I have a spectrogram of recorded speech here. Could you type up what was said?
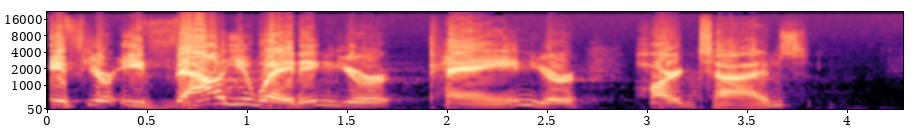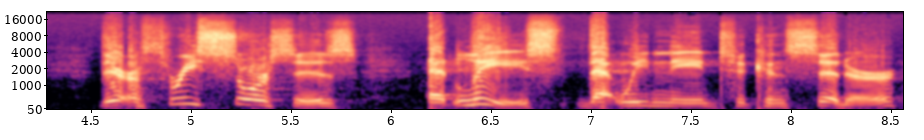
if you're evaluating your pain, your hard times. There are three sources, at least, that we need to consider.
